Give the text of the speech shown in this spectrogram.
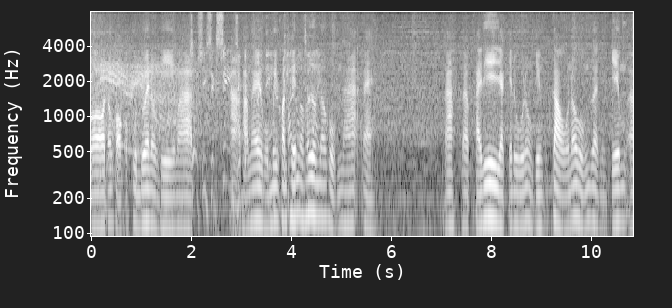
ก็ต้องขอขอบคุณด้วยนะผมทีมาอ่าทำให้ผมมีคอนเทนต์มาเพิ่มนะผมนะฮะแหมนะแบบใครที่อยากจะดูนะผมเกมเก่านะผมแบบเกมอ่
